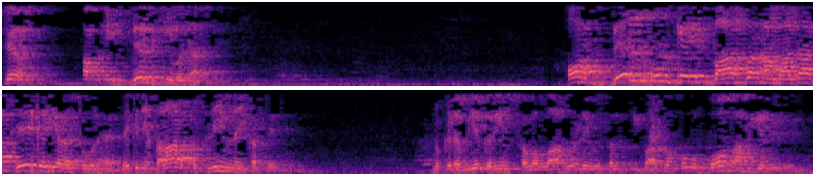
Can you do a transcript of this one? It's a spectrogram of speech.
صرف اپنی ضد کی وجہ سے۔ اور دل ان کے اس بات پر آمادہ تھے کہ یہ رسول ہے، لیکن اقرار تسلیم نہیں کرتے تھے۔ کیونکہ نبی کریم صلی اللہ علیہ وسلم کی باتوں کو وہ بہت اہمیت دیتے تھے۔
